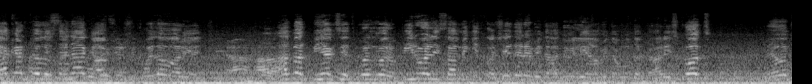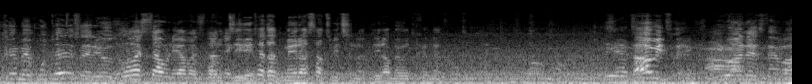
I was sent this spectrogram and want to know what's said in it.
საქართველოსთან კავშირში ყველა ვარიანტი. ალბათ მიაქცეთ ყველგან რომ პირველი სამი კითხვა შედარებით ადვილია, ამიტომ უნდა გარისკოთ. მეოთხე, მეხუთე სერიოზულად. მოასწავლი ამას სტრატეგია ძირითადად მე რასაც ვიცნობდი რა მეოთხე მეხუთე დავიწყე ივანეს თემა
